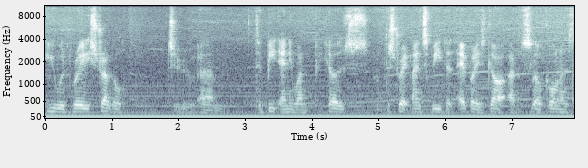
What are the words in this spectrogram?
you would really struggle to um, to beat anyone because the straight line speed that everybody's got at the slow corners.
